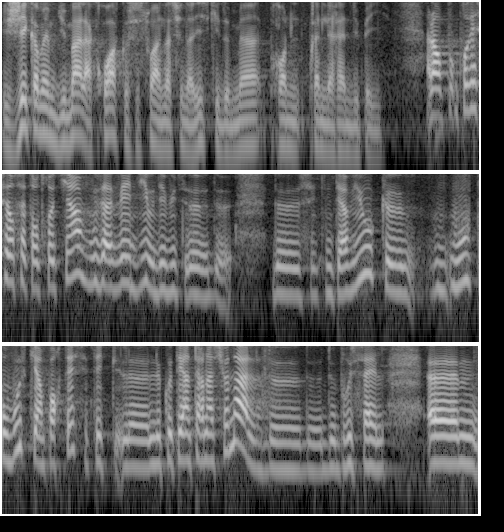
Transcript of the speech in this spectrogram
J'ai quand même du mal à croire que ce soit un nationaliste qui demain prenne, les rênes du pays. Alors, pour progresser dans cet entretien, vous avez dit au début de, cette interview que pour vous, ce qui importait, c'était le, côté international de, Bruxelles. Euh,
